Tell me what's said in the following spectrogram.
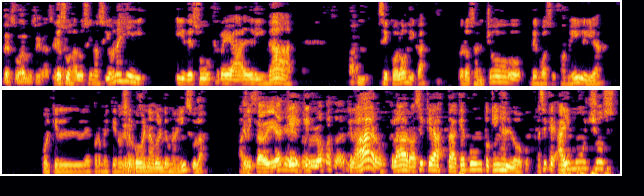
De sus alucinaciones. de sus alucinaciones y, y de su realidad psicológica. Pero Sancho dejó a su familia porque le prometieron ser sí. gobernador de una isla. Él Así sabía que, que- eso que- no iba a pasar. Claro, claro. Así que hasta qué punto, quién es el loco. Así que hay muchos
